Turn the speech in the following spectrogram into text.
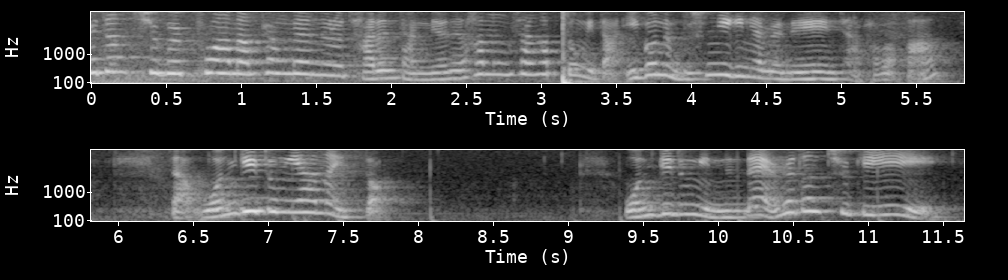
회전축을 포함한 평면으로 자른 단면은 항상 합동이다. 이거는 무슨 얘기냐면은 자 봐봐봐. 자 원기둥이 하나 있어. 원기둥이 있는데 회전축이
